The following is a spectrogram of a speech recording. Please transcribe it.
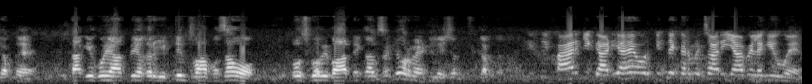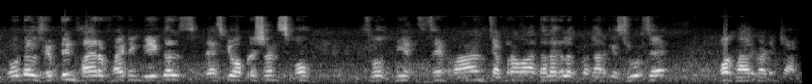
करते हैं। ताकि कोई आदमी अगर विक्टिम वहाँ फंसा हो तो उसको भी बाहर निकाल सके और वेंटिलेशन कर फायर की गाड़ियाँ हैं और कितने कर्मचारी यहाँ पे लगे हुए हैं? Total 15 fire fighting vehicles rescue operation smoke smoke चक्रवात अलग अलग प्रकार के सूट्स है और फायर फाइटिंग चालू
